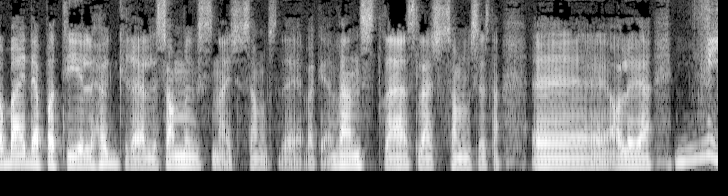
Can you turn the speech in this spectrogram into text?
Arbeiderpartiet eller Høyre eller Samlings... Nei, ikke Samlings... Det er ikke, Venstre slash Samlingslista. Eh, alle det. Vi,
